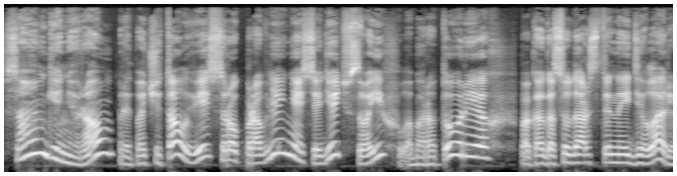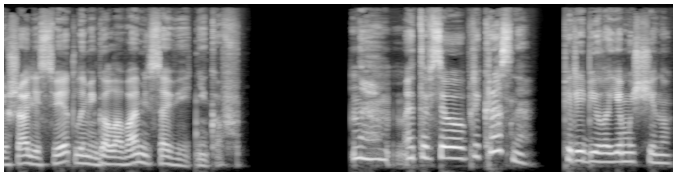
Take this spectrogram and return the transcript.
сам генерал предпочитал весь срок правления сидеть в своих лабораториях, пока государственные дела решали светлыми головами советников. «Эм, «Это все прекрасно», — перебила я мужчину.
